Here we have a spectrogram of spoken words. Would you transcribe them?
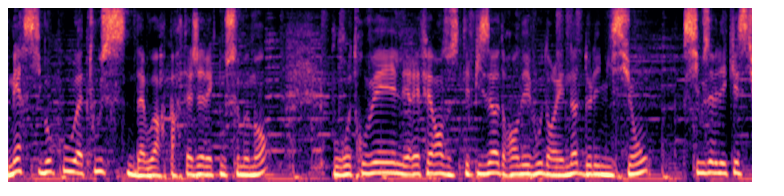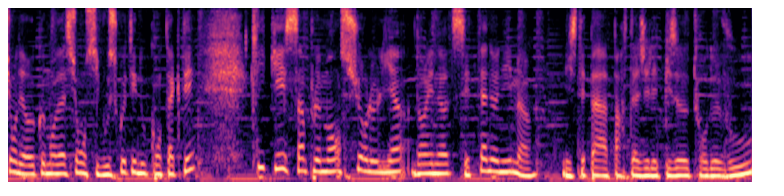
Merci beaucoup à tous d'avoir partagé avec nous ce moment. Pour retrouver les références de cet épisode, rendez-vous dans les notes de l'émission. Si vous avez des questions, des recommandations, si vous souhaitez nous contacter, cliquez simplement sur le lien dans les notes, c'est anonyme. N'hésitez pas à partager l'épisode autour de vous.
